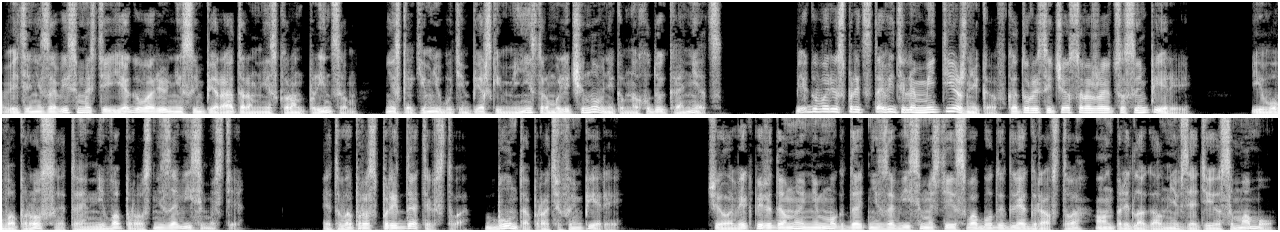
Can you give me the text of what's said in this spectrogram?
Ведь о независимости я говорю не с императором, не с кронпринцем, не с каким-нибудь имперским министром или чиновником на худой конец. Я говорю с представителем мятежников, которые сейчас сражаются с империей. Его вопрос — это не вопрос независимости. Это вопрос предательства, бунта против империи. Человек передо мной не мог дать независимости и свободы для графства, он предлагал мне взять ее самому.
